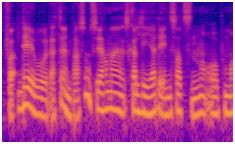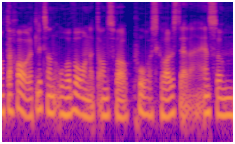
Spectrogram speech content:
For det er jo dette en person som gjerne skal lede innsatsen og på en måte har et litt sånn overordnet ansvar på skadestedet. En som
